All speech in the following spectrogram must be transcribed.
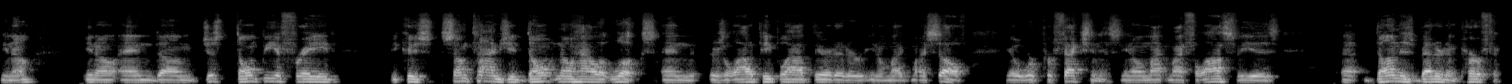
you know, you know, and um, just don't be afraid because sometimes you don't know how it looks, and there's a lot of people out there that are, you know, like myself you know we're perfectionists you know? My, my philosophy is uh, done is better than perfect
